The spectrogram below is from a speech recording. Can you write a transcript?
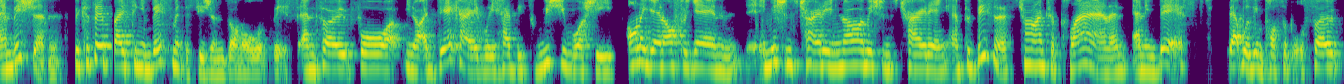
ambition because they're basing investment decisions on all of this. And so for, you know, a decade we had this wishy-washy on again, off again, emissions trading, no emissions trading. And for business trying to plan and, and invest, that was impossible. So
